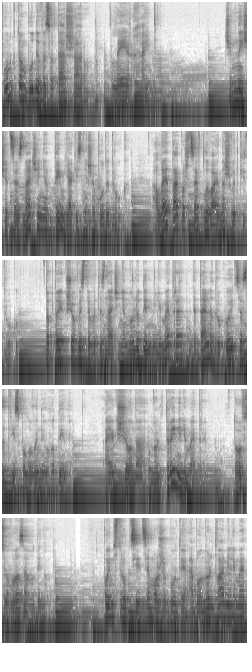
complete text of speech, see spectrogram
пунктом буде висота шару Layer Height. Чим нижче це значення, тим якісніше буде друк. Але також це впливає на швидкість друку. Тобто, якщо виставити значення 0,1 мм, деталь надрукується за 2,5 години. А якщо на 0,3 мм, то всього за годину. По інструкції це може бути або 0,2 мм,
